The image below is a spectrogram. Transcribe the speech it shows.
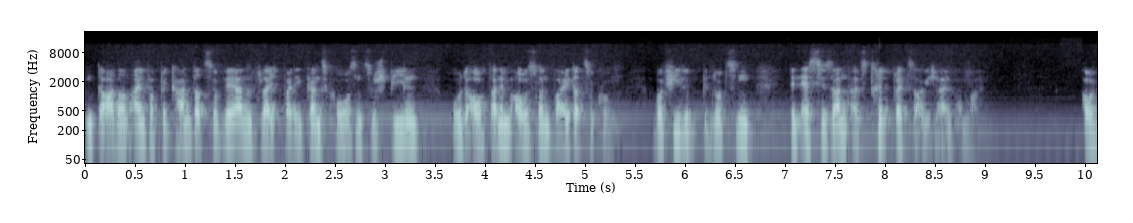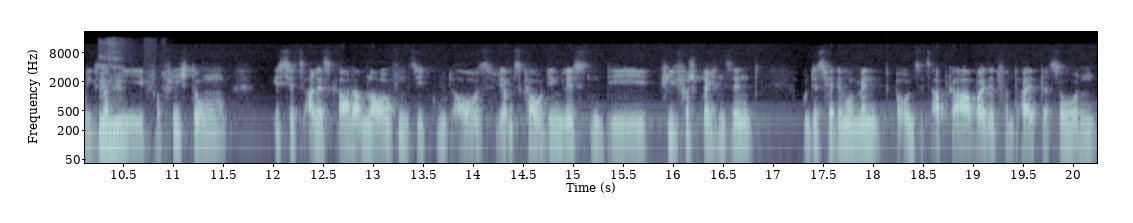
und da dann einfach bekannter zu werden, vielleicht bei den ganz Großen zu spielen oder auch dann im Ausland weiterzukommen. Aber viele benutzen den SC Sand als Trittbrett, sage ich einfach mal. Aber wie gesagt, mhm. die Verpflichtungen ist jetzt alles gerade am Laufen, sieht gut aus. Wir haben Scouting-Listen, die vielversprechend sind. Und das wird im Moment bei uns jetzt abgearbeitet von drei Personen.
